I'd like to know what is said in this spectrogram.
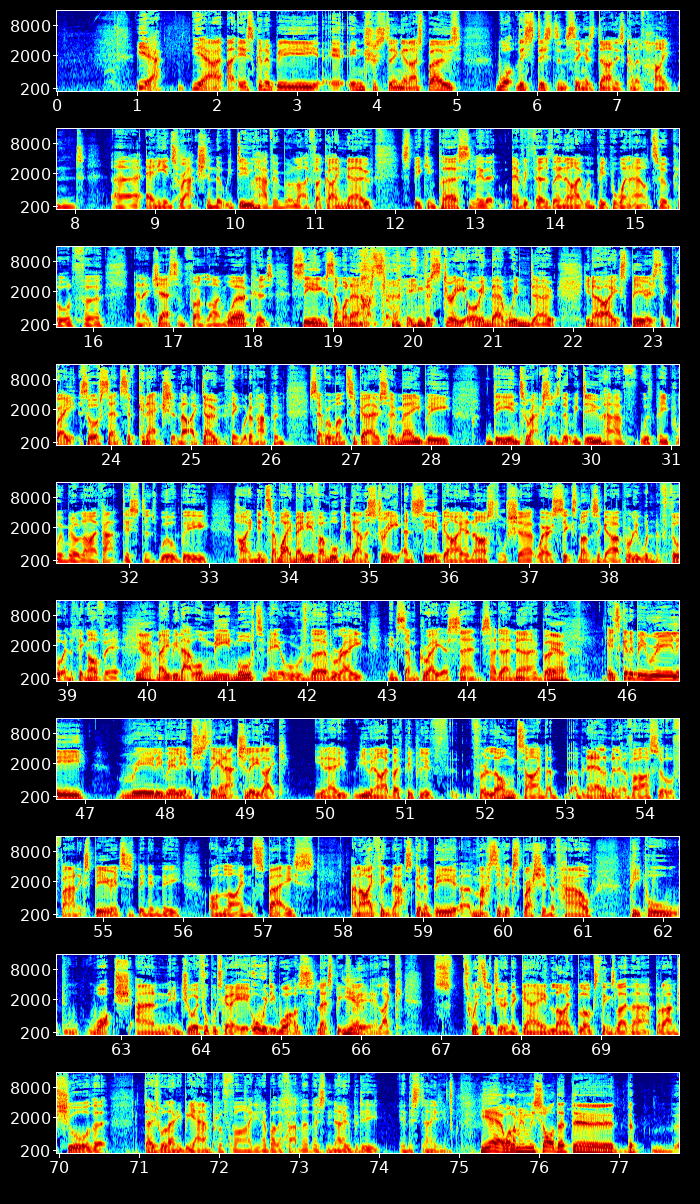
Yeah, yeah, it's going to be interesting, and I suppose what this distancing has done is kind of heightened uh, any interaction that we do have in real life. Like I know, speaking personally, that every Thursday night when people went out to applaud for NHS and frontline workers, seeing someone else in the street or in their window, you know, I experienced a great sort of sense of connection that I don't think would have happened several months ago. So maybe the interactions that we do have with people in real life at distance will be heightened in some way. Maybe if I'm walking down the street and see a guy in an Arsenal shirt, whereas six months ago I probably wouldn't have thought anything of it. Yeah. Maybe that will mean more to me. It will reverberate in some greater sense. I don't know, but Yeah. it's going to be really, really, really interesting. And actually, like you know, you and I are both people who've, for a long time, a, an element of our sort of fan experience has been in the online space, and I think that's going to be a massive expression of how people watch and enjoy football together. It already was. Let's be Yeah. clear, like s- Twitter during the game, live blogs, things like that. But I'm sure that those will only be amplified, you know, by the fact that there's nobody in the stadium. Yeah, well, I mean, we saw that the the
